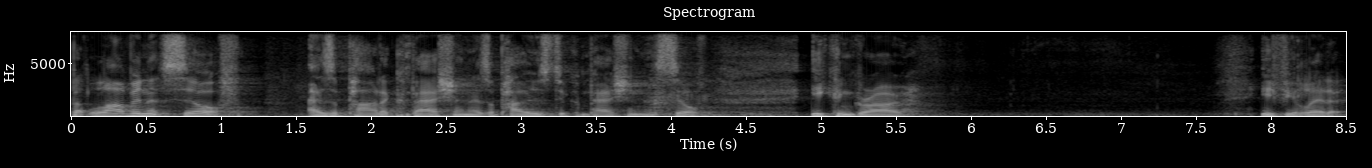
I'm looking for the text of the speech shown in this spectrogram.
But love in itself, as a part of compassion, as opposed to compassion itself, it can grow if you let it.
